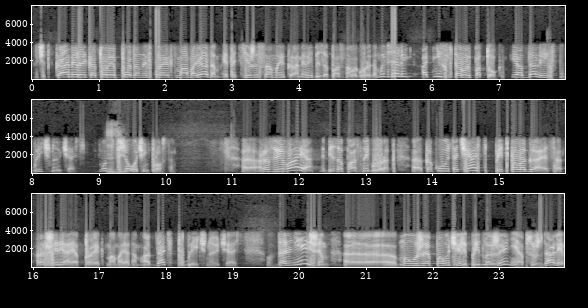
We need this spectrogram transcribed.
Значит, камеры, которые поданы в проект «Мама рядом», это те же самые камеры безопасного города. Мы взяли от них второй поток и отдали их в публичную часть. Вот угу. все очень просто. Э, развивая безопасный город, э, какую-то часть предполагается, расширяя проект «Мама рядом», отдать в публичную часть. В дальнейшем э, мы уже получили предложение, обсуждали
